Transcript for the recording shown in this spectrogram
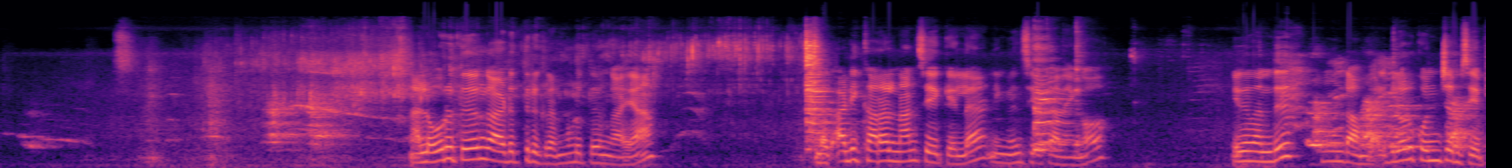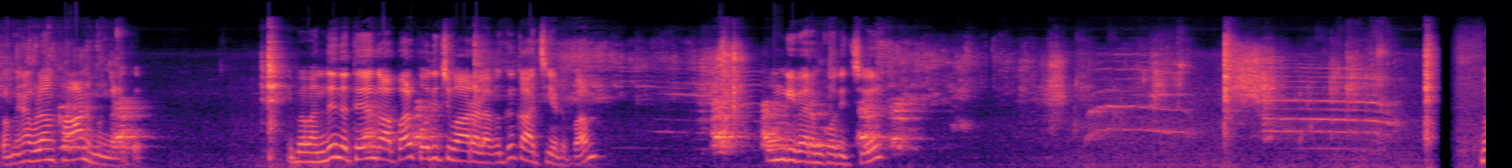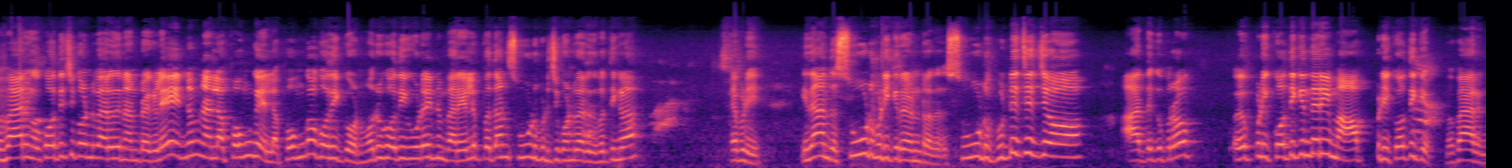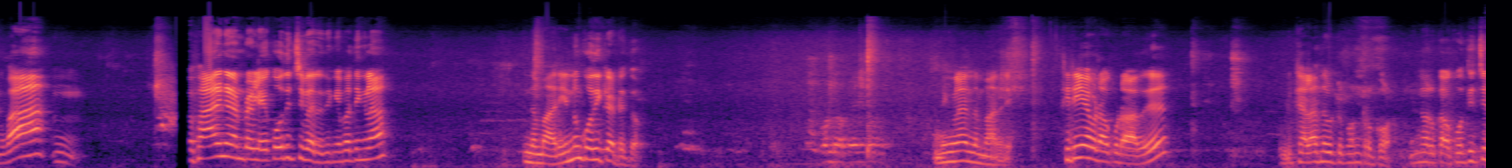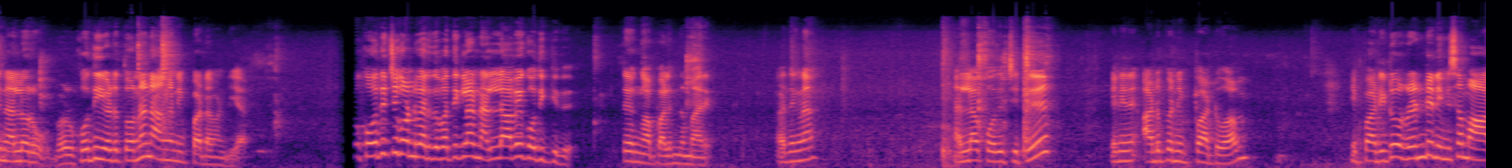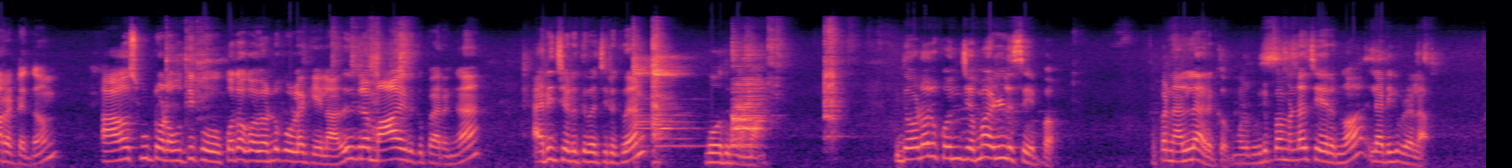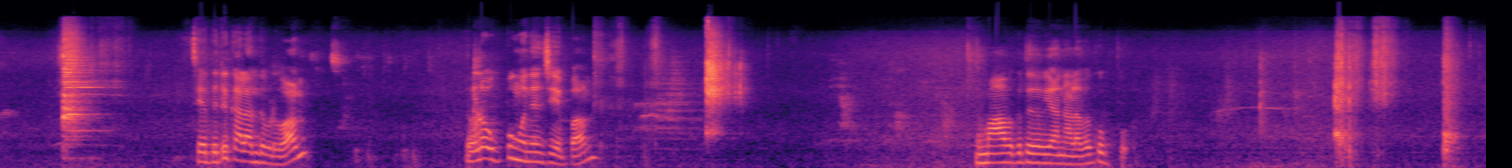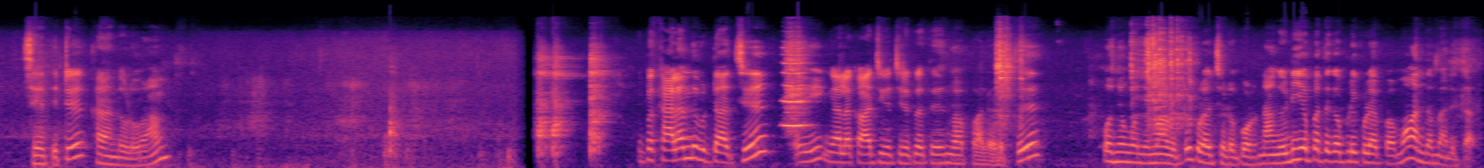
நல்ல ஒரு தேங்காய் எடுத்துருக்குறேன் முழு தேங்காயா? இந்த அடி கரல்னான்னு சேர்க்கல நீங்கள் வந்து சேர்க்காதீங்க. இது வந்து மூன்றாம் பால். இதில் ஒரு கொஞ்சம் சேர்ப்போம். ஏன்னா இவ்வளோ காணும் எங்களுக்கு. இப்போ வந்து இந்த தேங்காய் பால் கொதிச்சு வர அளவுக்கு காய்ச்சி எடுப்போம். பொங்கி வரம் கொதிச்சு. இப்போ பாருங்க கொதிச்சு கொண்டு வருது நண்பர்களே. இன்னும் நல்லா பொங்க இல்லை. பொங்க கொதிக்கணும். ஒரு கொதி கூட இன்னும் வேற இப்போ தான் சூடு பிடிச்சு கொண்டு வருது பார்த்தீங்களா எப்படி? இதான் அந்த சூடு பிடிக்கிறன்றது. சூடு பிடிச்சிச்சோ? அதுக்கப்புறம் எப்படி கொதிக்கும் தெரியுமா? அப்படி கொதிக்கும். இப்போ பாருங்க வா. ம். இப்போ பாருங்க நண்பர்களே கொதிச்சு வருது. இங்கே பார்த்தீங்களா இந்த மாதிரி. இன்னும் கொதிக்கட்டுக்கும் பார்த்தீங்களா இந்த மாதிரி. திரிய விடக்கூடாது. இப்படி கலந்து விட்டு கொண்டு இருக்கோம் இன்னொரு கொதித்து நல்ல ஒரு கொதி எடுத்தோன்னே நாங்கள் நிப்பாட்ட வேண்டியா இப்போ கொதித்து கொண்டு வருது. பார்த்திங்களா நல்லாவே கொதிக்குது. தேங்காய் பால் இந்த மாதிரி. பார்த்தீங்களா நல்லா கொதிச்சுட்டு இனி அடுப்பை நிப்பாட்டுவோம். நிப்பாட்டிட்டு ஒரு ரெண்டு நிமிஷம் ஆறட்டுக்கும் ஆக சூட்டோட ஊற்றி கொ கொத கொதண்டு குழைக்கலாம். அது இதில் மா இருக்குது பாருங்கள் அரிச்சு எடுத்து வச்சுருக்கிறேன் கோதுமை மா. இதோட ஒரு கொஞ்சமாக எள்ளு சேர்ப்பேன் அப்போ நல்லா இருக்கும் உங்களுக்கு விருப்பம் வேண்டாம் சேருங்க. இல்லாட்டிக்கு விடலாம். சேர்த்துட்டு கலந்து விடுவோம். இதோட உப்பும் கொஞ்சம் சேர்ப்போம். இந்த மாவுக்கு தேவையான அளவுக்கு உப்பு. சேர்த்துட்டு கலந்து விடுவோம். இப்போ கலந்து விட்டாச்சு. இனி இங்கே காய்ச்சி வச்சுருக்கிற தேங்காய் பால் எடுத்து கொஞ்சம் கொஞ்சமாக விட்டு குழைச்செடுக்கணும் நாங்கள் இடியப்பத்துக்கு எப்படி குழைப்போமோ அந்த மாதிரி தான்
